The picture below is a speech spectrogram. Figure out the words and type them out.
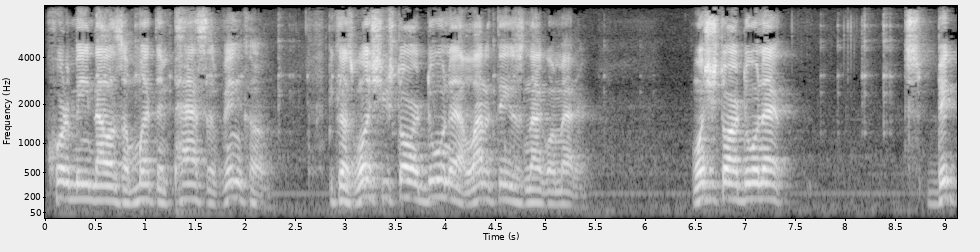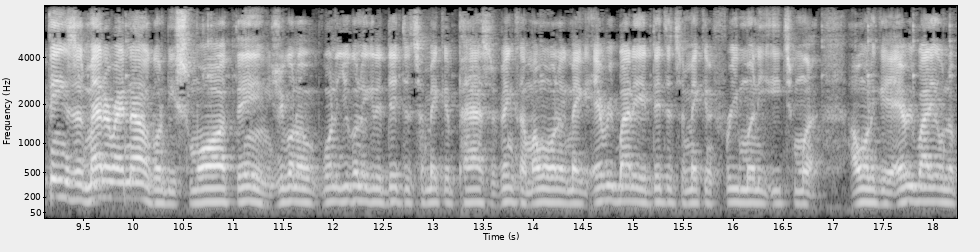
quarter million dollars a month in passive income. Because once you start doing that, a lot of things is not going to matter. Once you start doing that, big things that matter right now are going to be small things. You're going to you're going to get addicted to making passive income. I want to make everybody addicted to making free money each month. I want to get everybody on the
